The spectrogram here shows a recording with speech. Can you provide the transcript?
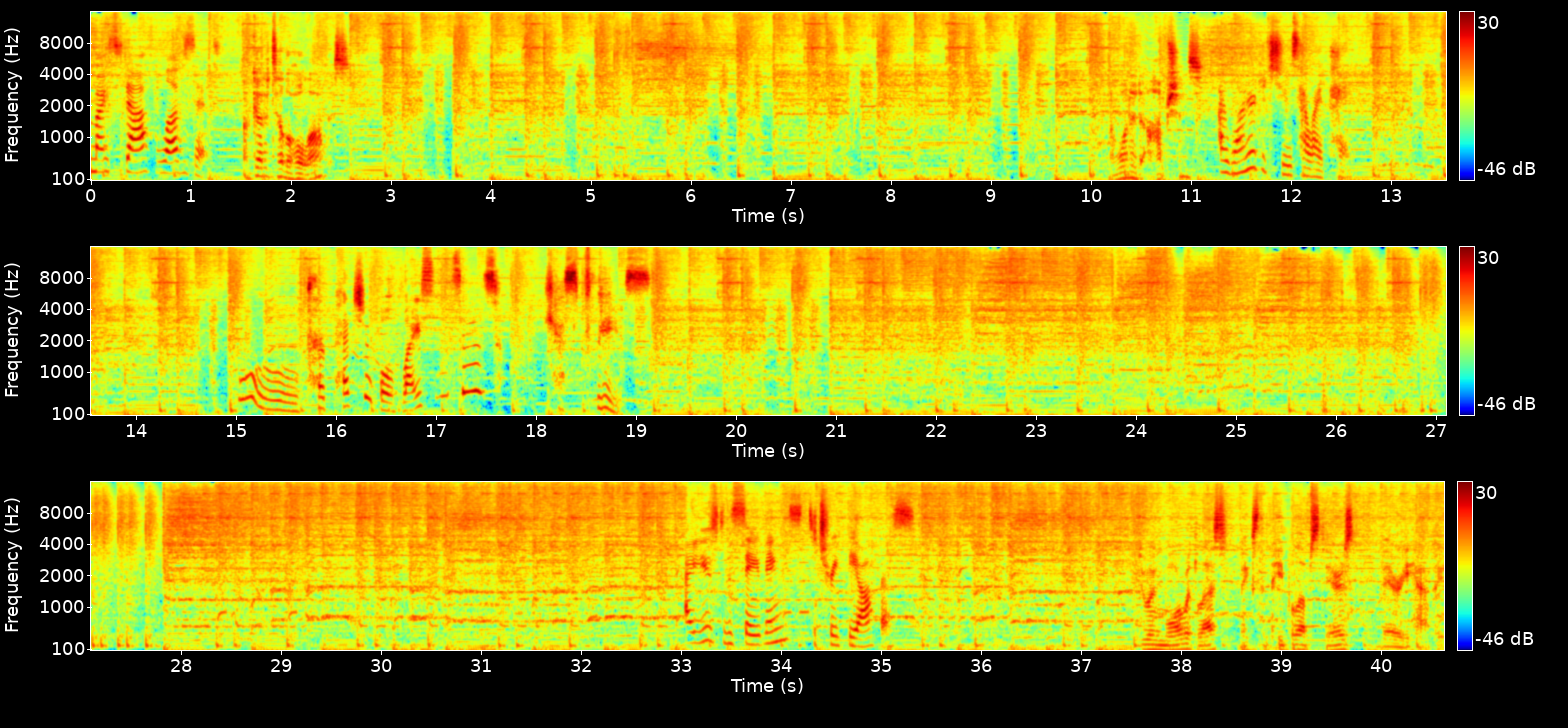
My staff loves it. I've got to tell the whole office. I wanted options. I wanted to choose how I pay. Ooh, perpetual licenses? Yes, please. I used the savings to treat the office. Doing more with less makes the people upstairs very happy.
